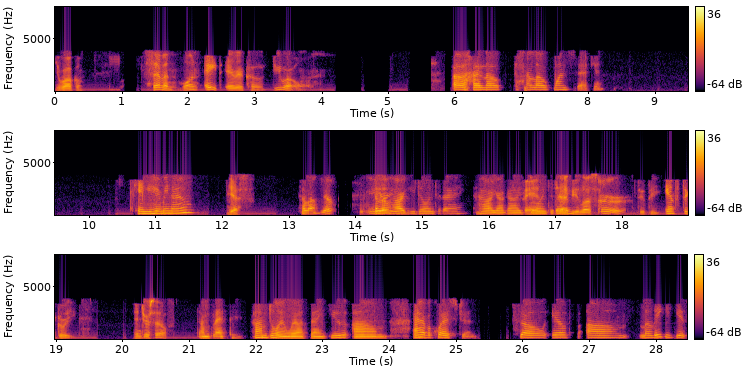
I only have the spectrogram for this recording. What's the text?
You're welcome. Seven one eight area code. You are on. Uh, hello, hello. One second. Can you hear me now? Yes. Hello. Yep. Hello. How are you doing today? How are y'all guys doing today? Fabulous, sir. To the nth degree. And yourself. I'm glad to. I'm doing well, thank you. Um, I have a question. So if um, Maliki gets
